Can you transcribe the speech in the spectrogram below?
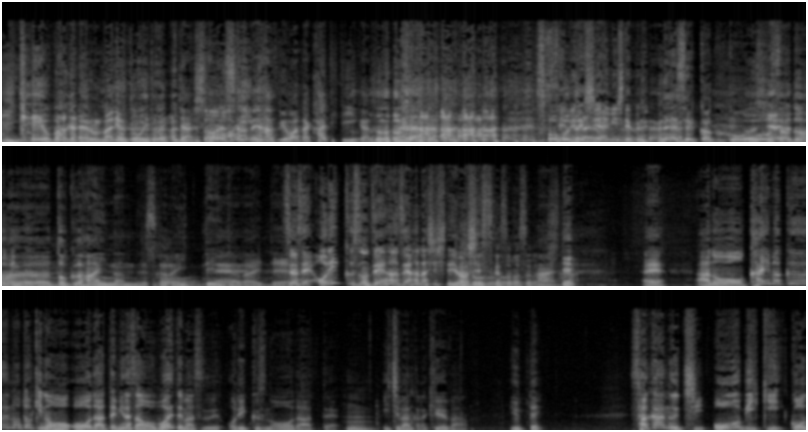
行けよ、バカ野郎。何が遠いとか言ってんのそれスタメン発表終わったら帰ってきていいからそう せめて試合見せてくれ。ねせっかくこう大阪特派員なんですから行っていただいてすいません、オリックスの前半戦話してよろしいですか、そろそろ。はいして。ええ。あのー開幕の時のオーダーって皆さん覚えてます？オリックスのオーダーって。ん1番から9番。言って。坂口、大引、後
